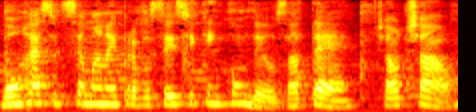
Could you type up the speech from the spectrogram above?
Bom resto de semana aí para vocês. Fiquem com Deus. Até. Tchau, tchau.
